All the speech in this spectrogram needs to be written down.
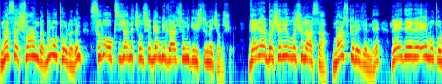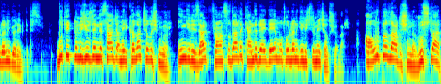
NASA şu anda bu motorların sıvı oksijenle çalışabilen bir versiyonunu geliştirmeye çalışıyor. Ve eğer başarıya ulaşırlarsa Mars görevlerinde RDRE motorlarını görebiliriz. Bu teknoloji üzerinde sadece Amerikalılar çalışmıyor. İngilizler, Fransızlar da kendi RDE motorlarını geliştirmeye çalışıyorlar. Avrupalılar dışında Ruslar,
